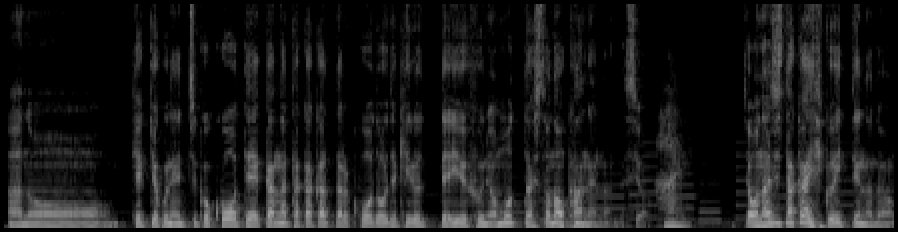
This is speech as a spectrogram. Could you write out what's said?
あのー、結局ね自己肯定感が高かったら行動できるっていうふうに思った人の観念なんですよ。はい、じゃあ同じ高い低いっていうのは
